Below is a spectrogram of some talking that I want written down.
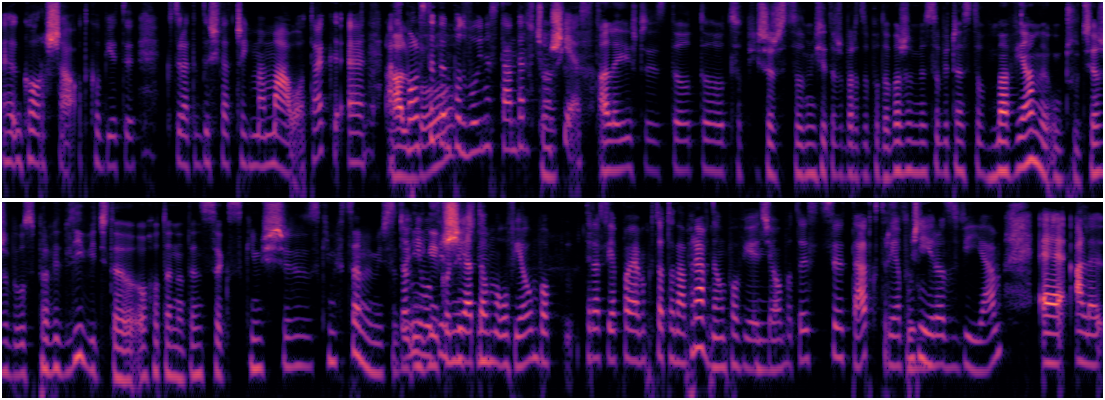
e, gorsza od kobiety, która tych doświadczeń ma mało, tak? E, a Albo, w Polsce ten podwójny standard wciąż tak, jest. Ale jeszcze jest to, to, co piszesz, co mi się też bardzo podoba, że my sobie często wmawiamy uczucia, żeby usprawiedliwić tę ochotę na ten seks z kimś, z kim chcemy mieć. To nie mówisz, że ja to mówię, bo teraz ja powiem, kto to naprawdę powiedział, mm. bo to jest cytat, który ja później rozwijam, e, ale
